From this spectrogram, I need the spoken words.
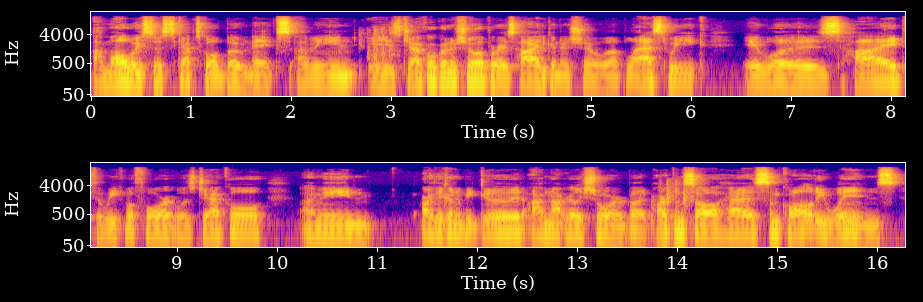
I'm always so skeptical of Bo Nix. I mean, is Jekyll going to show up or is Hyde going to show up? Last week it was Hyde. The week before it was Jekyll. I mean, are they going to be good? I'm not really sure, but Arkansas has some quality wins.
